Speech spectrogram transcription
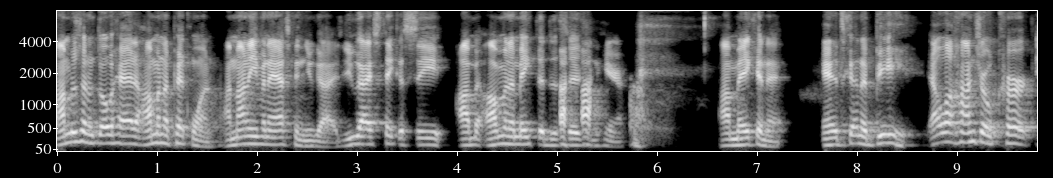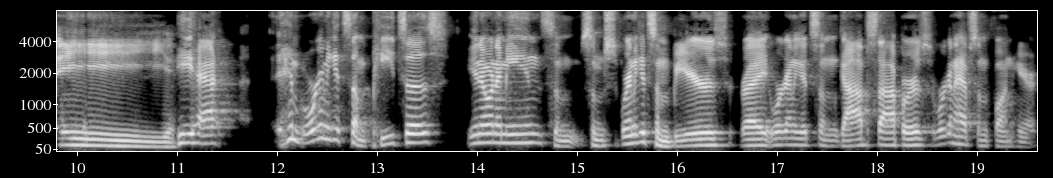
I'm just gonna go ahead. I'm gonna pick one. I'm not even asking you guys. You guys take a seat. I'm I'm gonna make the decision here. I'm making it, and it's gonna be Alejandro Kirk. Hey. He had him. We're gonna get some pizzas. You know what I mean? Some some. We're gonna get some beers, right? We're gonna get some gobstoppers. We're gonna have some fun here.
